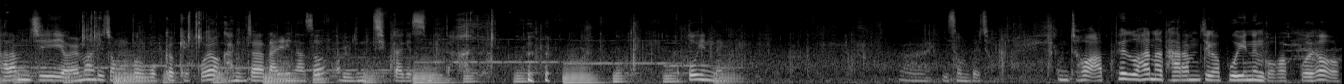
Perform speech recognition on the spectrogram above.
다람쥐 10마리 정도 목격했고요. 감자 난리 나서 얼른 집 가겠습니다. 아, 또 있네. 아, 이 선배 정말. 지금 저 앞에도 하나 다람쥐가 보이는 것 같고요.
